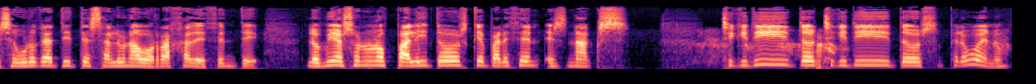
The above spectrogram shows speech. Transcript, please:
seguro que a ti te sale una borraja decente. Los míos son unos palitos que parecen snacks. Chiquititos, chiquititos. Pero bueno,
